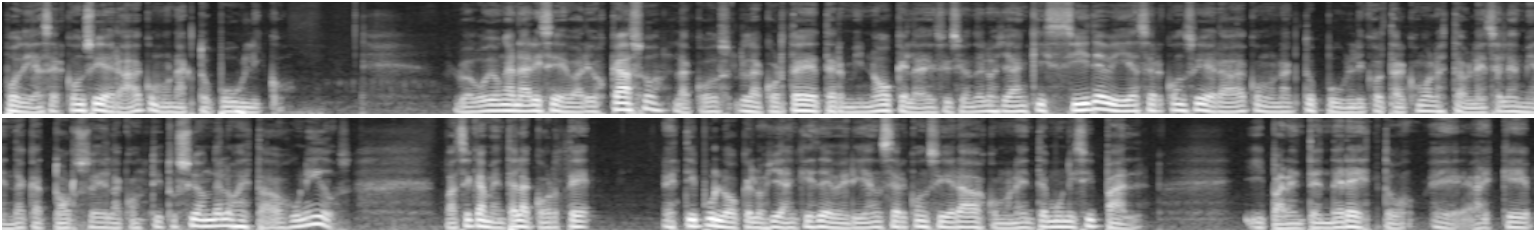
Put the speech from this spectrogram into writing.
podía ser considerada como un acto público. Luego de un análisis de varios casos, la, Corte determinó que la decisión de los Yankees sí debía ser considerada como un acto público, tal como lo establece la enmienda 14 de la Constitución de los Estados Unidos. Básicamente la Corte estipuló que los Yankees deberían ser considerados como un ente municipal y para entender esto eh, hay que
